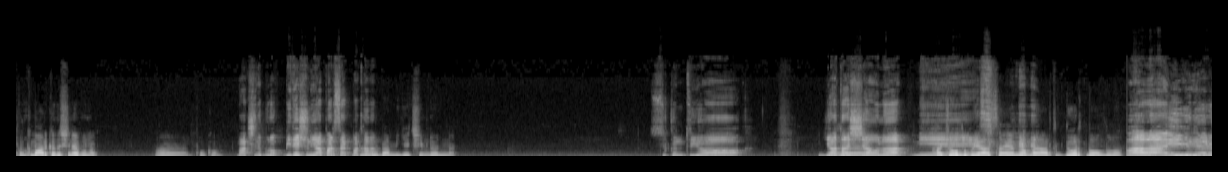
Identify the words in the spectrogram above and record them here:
Takım arkadaşı ne bunun? Ha, Poco. Bak şimdi Brock bir de şunu yaparsak Dur bakalım. dur ben bir geçeyim de önüne. Sıkıntı yok. Yat Güzel. aşağı oğlum. Mis. Kaç oldu bu ya? Sayamıyorum ben artık. 4 mü oldu bu? Vallahi iyi gidiyoruz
